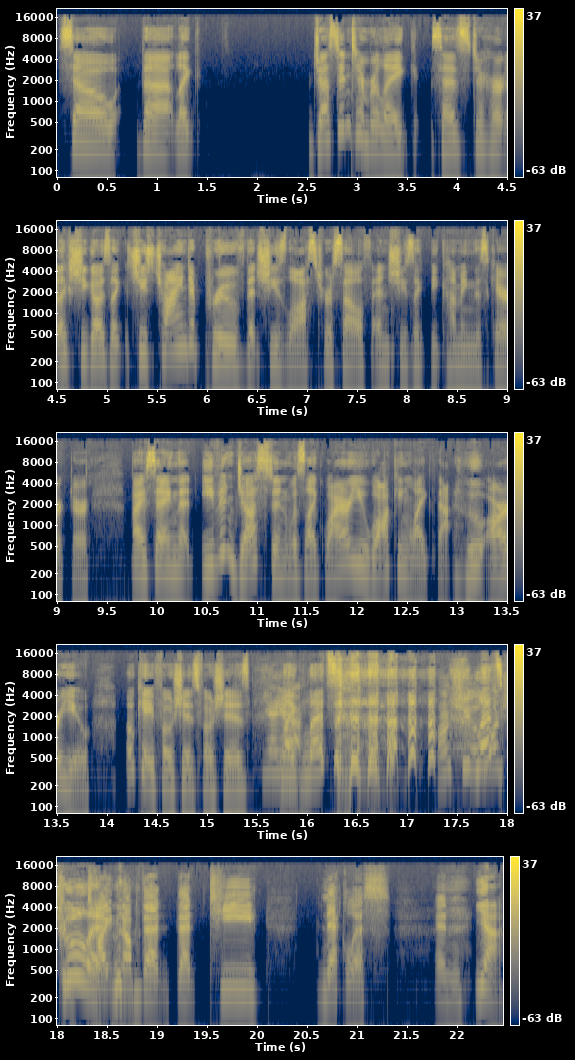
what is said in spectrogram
so the like Justin Timberlake says to her, like, she goes, like, she's trying to prove that she's lost herself and she's like becoming this character by saying that even Justin was like, Why are you walking like that? Who are you? Okay, faux shiz, faux shiz. Yeah, yeah. Like, let's. Don't you, Let's don't you cool it. tighten up that, that T necklace and yeah,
